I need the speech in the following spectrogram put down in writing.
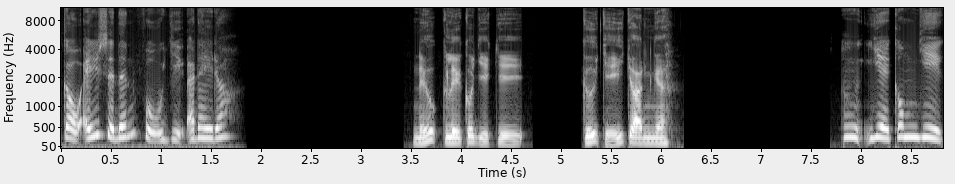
cậu ấy sẽ đến phụ việc ở đây đó Nếu Clear có việc gì, cứ chỉ cho anh nghe. ừ, Về công việc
